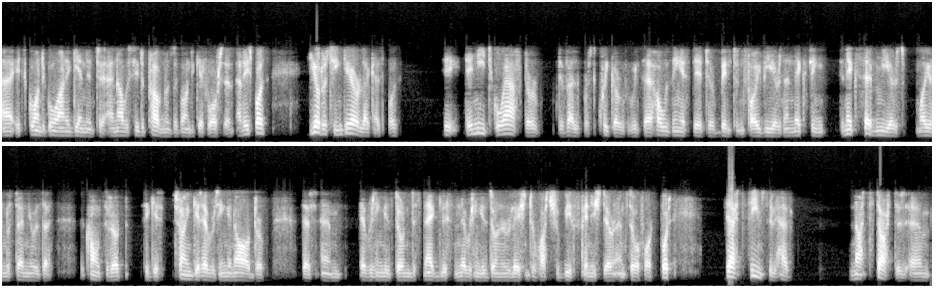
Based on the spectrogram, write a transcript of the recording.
uh, it's going to go on again, into, and obviously the problems are going to get worse. And, and I suppose the other thing there, like I suppose they they need to go after developers quicker. With a housing estate are built in five years, and next thing the next seven years, my understanding was that the council are to get try and get everything in order, that um, everything is done, the snag list and everything is done in relation to what should be finished there and so forth. But that seems to have not started um,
